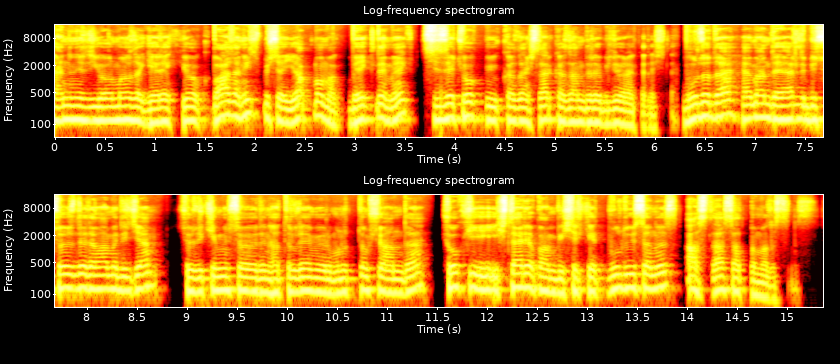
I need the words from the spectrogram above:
kendinizi yormanıza gerek yok. Bazen hiçbir şey yapmamak, beklemek size çok büyük kazançlar kazandırabiliyor arkadaşlar. Burada da hemen değerli bir sözle devam edeceğim. Sözü kimin söylediğini hatırlayamıyorum unuttum şu anda. Çok iyi işler yapan bir şirket bulduysanız asla satmamalısınız.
